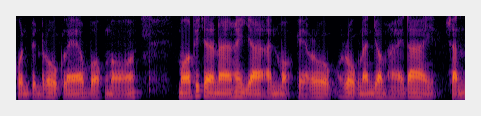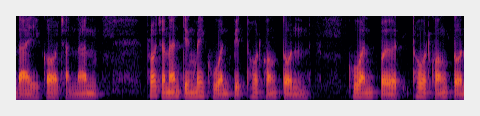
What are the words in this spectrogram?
คนเป็นโรคแล้วบอกหมอ หมอพิจารณาให้ยาอันเหมาะแก่โรค โรคนั้นย่อมหายได้ ฉันใดก็ฉันนั้น เพราะฉะนั้นจึงไม่ควรปิดโทษของตน ควรเปิดโทษของตน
